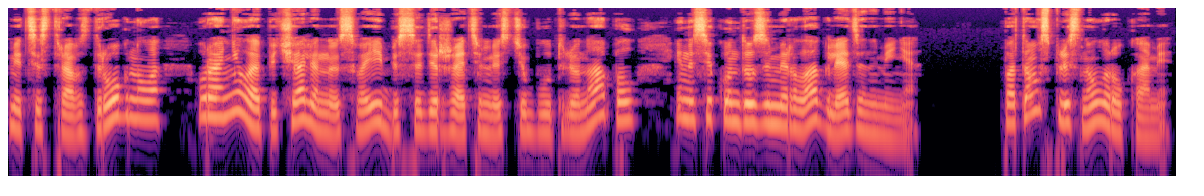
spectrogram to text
Медсестра вздрогнула, уронила опечаленную своей бессодержательностью бутлю на пол и на секунду замерла, глядя на меня. Потом всплеснула руками.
